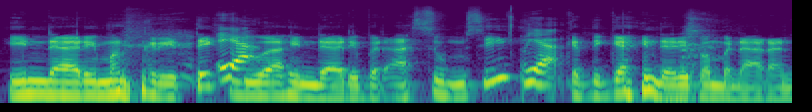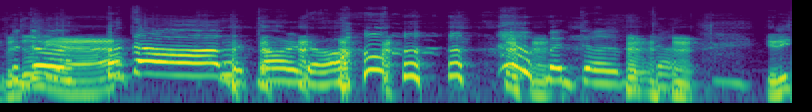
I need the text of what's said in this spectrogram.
hindari mengkritik, Ya. dua hindari berasumsi, Ya. ketiga hindari pembenaran. Betul, Betul, ya? betul, betul dong. betul, betul. Jadi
